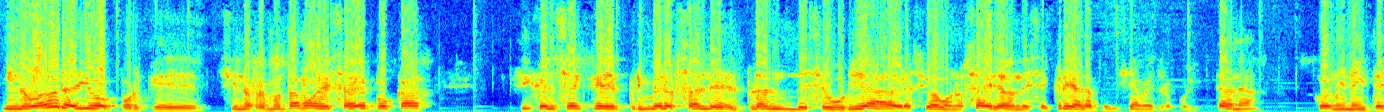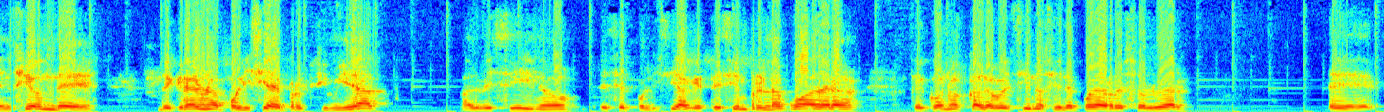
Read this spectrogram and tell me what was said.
innovadora digo porque si nos remontamos a esa época, fíjense que primero sale el plan de seguridad de la Ciudad de Buenos Aires, donde se crea la Policía Metropolitana, con una intención de, de crear una policía de proximidad al vecino, ese policía que esté siempre en la cuadra, que conozca a los vecinos y le pueda resolver eh,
